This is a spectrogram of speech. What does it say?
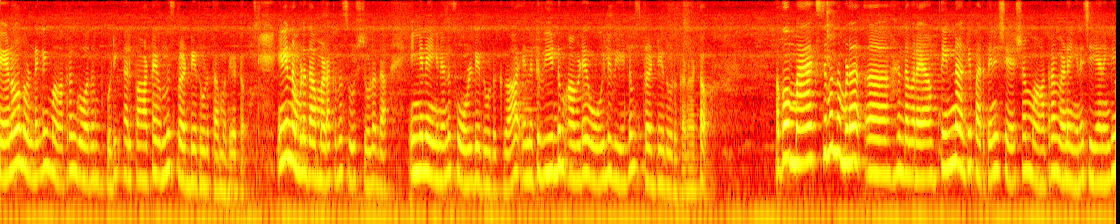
വേണമെന്നുണ്ടെങ്കിൽ മാത്രം ഗോതമ്പ് പൊടി ഒന്ന് സ്പ്രെഡ് ചെയ്ത് കൊടുത്താൽ മതി കേട്ടോ. ഇനി നമ്മൾ ഇതാ മടക്കുന്ന സൂക്ഷിച്ചോളൂ. ഇതാ ഇങ്ങനെ ഇങ്ങനെ ഒന്ന് ഫോൾഡ് ചെയ്ത് കൊടുക്കുക. എന്നിട്ട് വീണ്ടും അവിടെ ഓയിൽ വീണ്ടും സ്പ്രെഡ് ചെയ്ത് കൊടുക്കണം കേട്ടോ. അപ്പോൾ മാക്സിമം നമ്മൾ എന്താ പറയുക തിന്നാക്കി പരത്തിന് ശേഷം മാത്രം വേണം ഇങ്ങനെ ചെയ്യാനെങ്കിൽ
